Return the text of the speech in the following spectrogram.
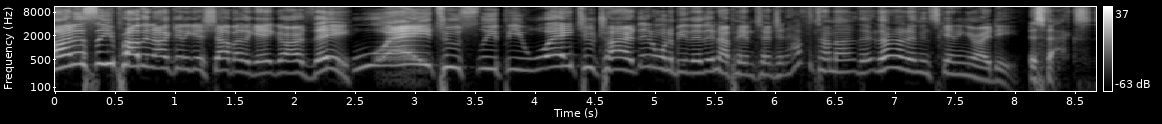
Honestly, you're probably not gonna get shot by the gate guards. They way too sleepy, way too tired. They don't want to be there. They're not paying attention. Half the time, they're they're not even scanning your ID. It's facts.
